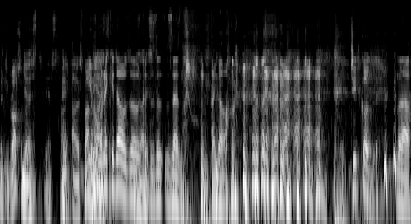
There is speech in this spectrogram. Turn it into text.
E, ti prošlo? brzo? Jeste, jeste, stvarno. E, ali stvarno Imamo zaista. neki deo za kad Zaista. se zeznaš. Tako ovo. Cheat code. da,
